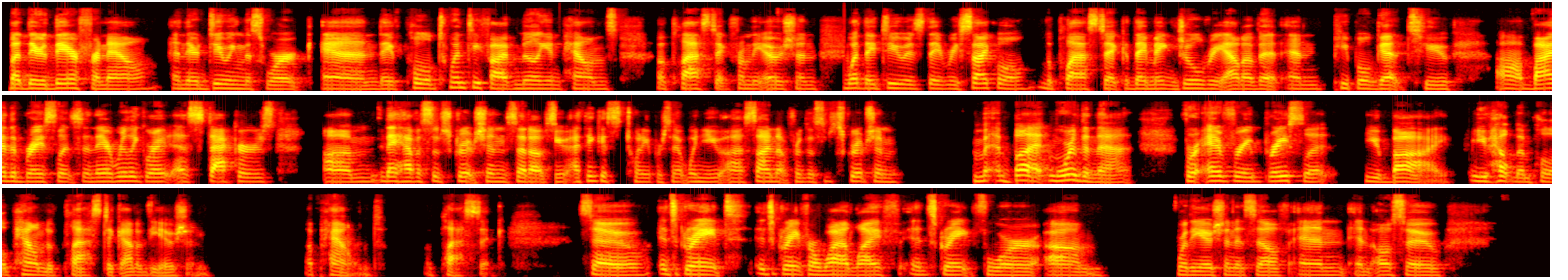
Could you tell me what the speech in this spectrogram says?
but they're there for now and they're doing this work and they've pulled 25 million pounds of plastic from the ocean. What they do is they recycle the plastic they make jewelry out of it and people get to uh, buy the bracelets and they're really great as stackers. Um, they have a subscription set up so i think it's 20% when you uh, sign up for the subscription. But more than that for every bracelet you buy you help them pull a pound of plastic out of the ocean. A pound of plastic so it's great. It's great for wildlife. It's great for um, for the ocean itself, and and also,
